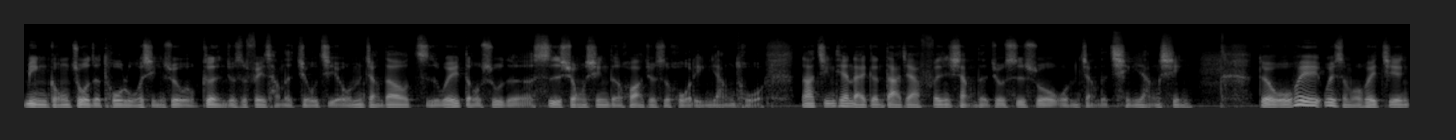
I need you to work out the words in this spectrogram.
命宫坐着陀螺星，所以我个人就是非常的纠结。我们讲到紫微斗数的四凶星的话，就是火铃羊陀。那今天来跟大家分享的就是说，我们讲的擎羊星。对，我会为什么会接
